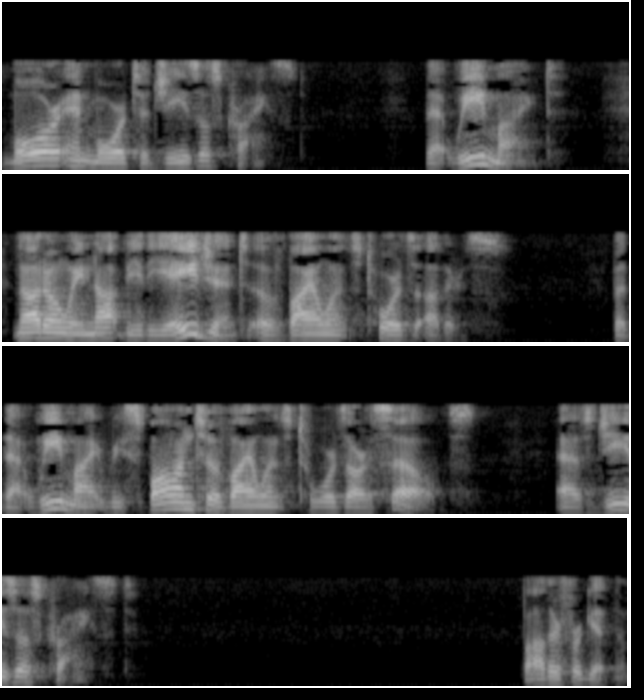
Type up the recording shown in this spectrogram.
more and more to Jesus Christ, that we might not only not be the agent of violence towards others, but that we might respond to violence towards ourselves as Jesus Christ. Father, forgive them,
